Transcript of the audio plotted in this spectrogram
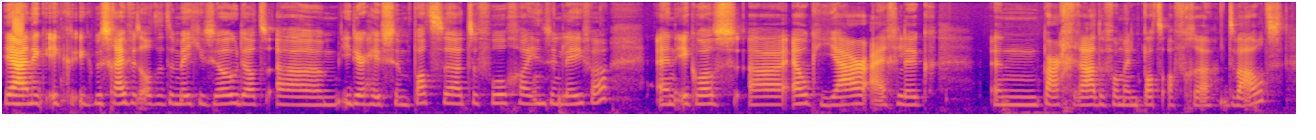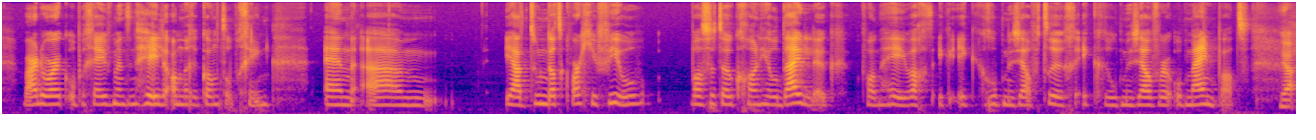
Ja, en ik, ik, ik beschrijf het altijd een beetje zo dat ieder heeft zijn pad te volgen in zijn leven. En ik was elk jaar eigenlijk een paar graden van mijn pad afgedwaald. Waardoor ik op een gegeven moment een hele andere kant op ging. En um, ja, toen dat kwartje viel, was het ook gewoon heel duidelijk. Van hé, hey, wacht, ik, ik roep mezelf terug. Ik roep mezelf weer op mijn pad. Ja,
